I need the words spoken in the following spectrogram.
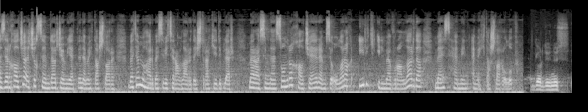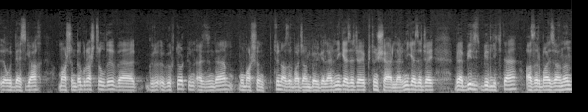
Azərxalça Açıq Səhmdar Cəmiyyətinin əməkdaşları, Vətən müharibəsi veteranları da iştirak ediblər. Mərasimdən sonra xalçaya rəmzi olaraq ilk ilmə vuranlar da məhz həmin əməkdaşlar olub. Gördüyünüz o dəzgah maşında quraşdırıldı və 44 gün ərzində bu maşın bütün Azərbaycan bölgələrini gəzəcək, bütün şəhərlərini gəzəcək və biz birlikdə Azərbaycanın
